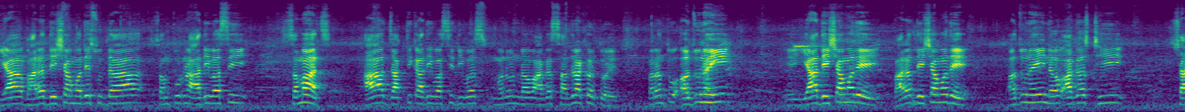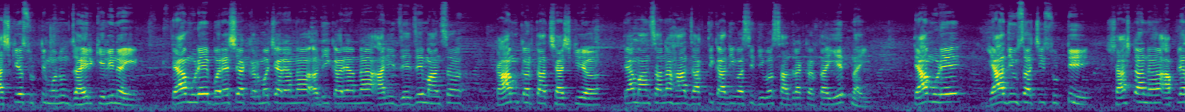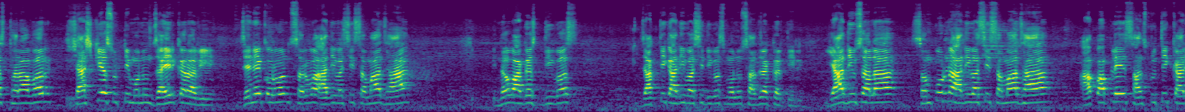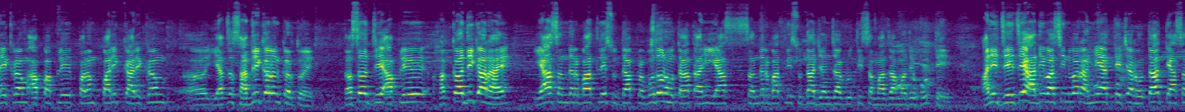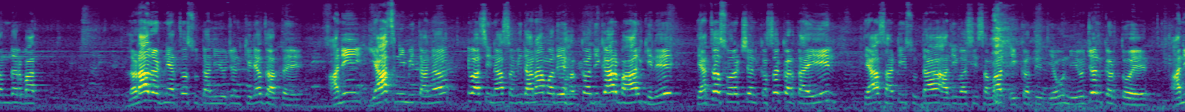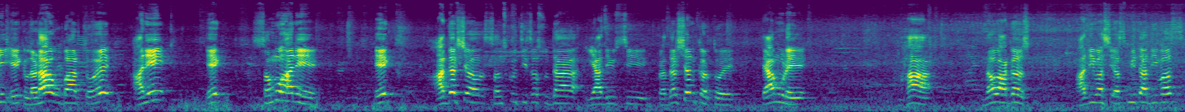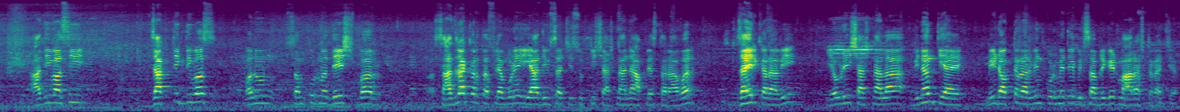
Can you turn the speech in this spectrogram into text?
या भारत देशामध्ये सुद्धा संपूर्ण आदिवासी समाज हा जागतिक आदिवासी दिवस म्हणून नऊ ऑगस्ट साजरा करतो आहे परंतु अजूनही या देशामध्ये भारत देशामध्ये अजूनही नऊ ऑगस्ट ही शासकीय सुट्टी म्हणून जाहीर केली नाही. त्यामुळे बऱ्याचशा कर्मचाऱ्यांना अधिकाऱ्यांना आणि जे जे माणसं काम करतात शासकीय त्या माणसांना हा जागतिक आदिवासी दिवस साजरा करता येत नाही. त्यामुळे या दिवसाची सुट्टी शासनानं आपल्या स्तरावर शासकीय सुट्टी म्हणून जाहीर करावी जेणेकरून सर्व आदिवासी समाज हा नऊ ऑगस्ट दिवस जागतिक आदिवासी दिवस म्हणून साजरा करतील. या दिवसाला संपूर्ण आदिवासी समाज हा आपापले सांस्कृतिक कार्यक्रम आपापले पारंपरिक कार्यक्रम याचं सादरीकरण करतोय. तसंच जे आपले हक्क अधिकार आहे या संदर्भातले सुद्धा प्रबोधन होतात आणि या संदर्भातली सुद्धा जनजागृती समाजामध्ये होते. आणि जे जे आदिवासींवर अन्याय अत्याचार होतात त्या संदर्भात लढा लढण्याचं सुद्धा नियोजन केलं जात आहे आणि याच निमित्तानं आदिवासींना संविधानामध्ये हक्क अधिकार बहाल केले त्याचं संरक्षण कसं करता येईल त्यासाठी सुद्धा आदिवासी समाज एकत्रित येऊन नियोजन करतोय आणि एक लढा उभारतोय आणि एक समूहाने एक आदर्श संस्कृतीचं सुद्धा या दिवशी प्रदर्शन करतोय. त्यामुळे हा नऊ ऑगस्ट आदिवासी अस्मिता दिवस आदिवासी जागतिक दिवस म्हणून संपूर्ण देशभर साजरा करत असल्यामुळे या दिवसाची सुट्टी शासनाने आपल्या स्तरावर जाहीर करावी. एवढी शासनाला विनंती आहे. मी डॉक्टर अरविंद कुडमेते बिरसा ब्रिगेड महाराष्ट्र राज्य.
